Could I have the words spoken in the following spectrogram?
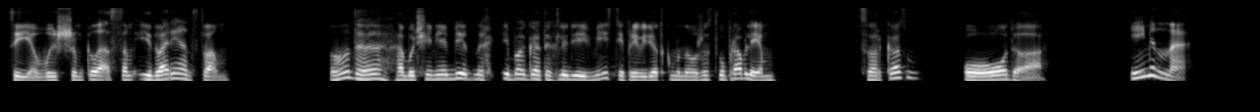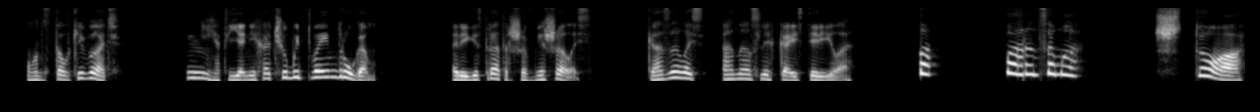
с ее высшим классом и дворянством. О да, обучение бедных и богатых людей вместе приведет к множеству проблем. Сарказм? О да. Именно. Он стал кивать. Нет, я не хочу быть твоим другом. Регистраторша вмешалась. Казалось, она слегка истерила. Па... Парен сама. Что?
